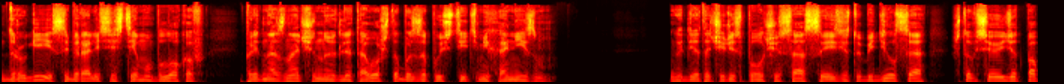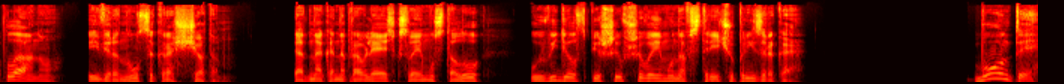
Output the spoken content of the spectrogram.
Другие собирали систему блоков, предназначенную для того, чтобы запустить механизм. Где-то через полчаса Сейзит убедился, что все идет по плану, и вернулся к расчетам. Однако, направляясь к своему столу, увидел спешившего ему навстречу призрака. «Бунты!»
